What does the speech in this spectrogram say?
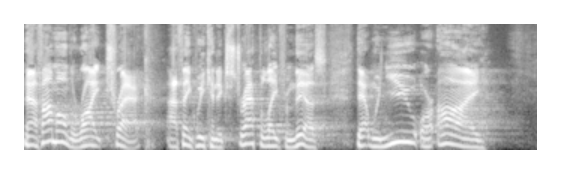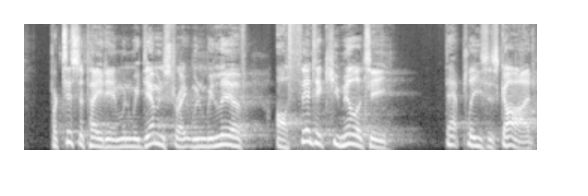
Now, if I'm on the right track, I think we can extrapolate from this that when you or I participate in, when we demonstrate, when we live authentic humility, that pleases God.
